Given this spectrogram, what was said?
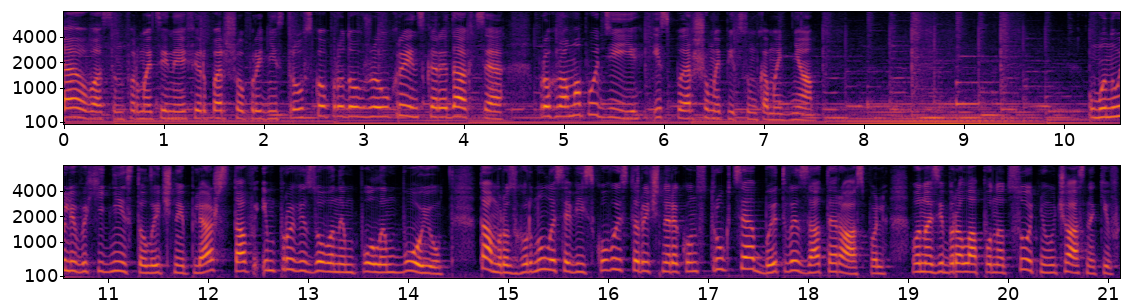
Вітаю вас. Інформаційний ефір першого Придністровського продовжує українська редакція. Програма події із першими підсумками дня. У минулі вихідні столичний пляж став імпровізованим полем бою. Там розгорнулася військово-історична реконструкція битви за Терасполь. Вона зібрала понад сотню учасників:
